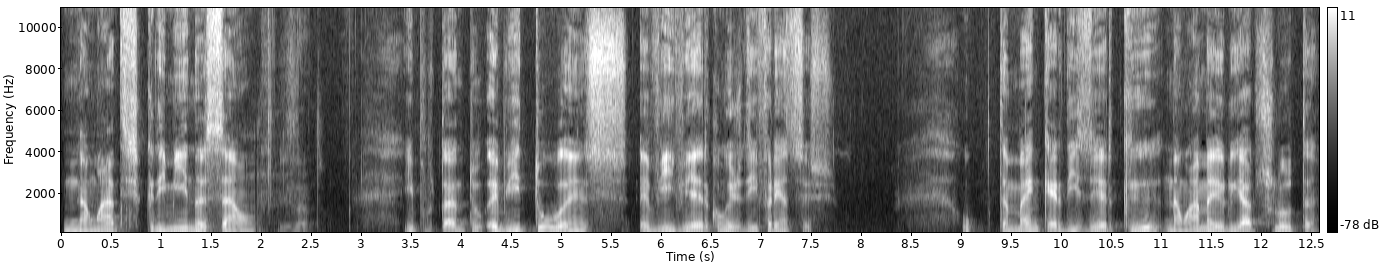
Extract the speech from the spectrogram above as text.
não há discriminação. Exato. E, portanto, habituem-se a viver com as diferenças. O que também quer dizer que não há maioria absoluta.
